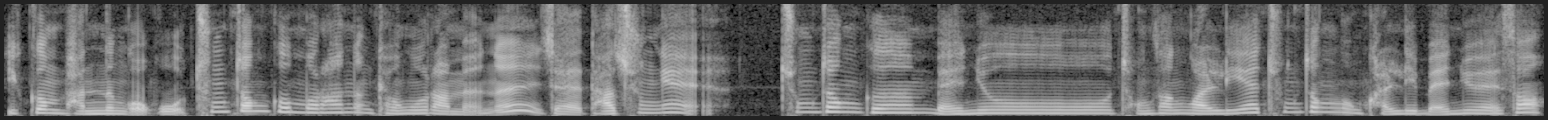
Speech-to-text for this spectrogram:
입금 받는 거고 충전금을 하는 경우라면은 이제 나중에 충전금 메뉴 정상 관리의 충전금 관리 메뉴에서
